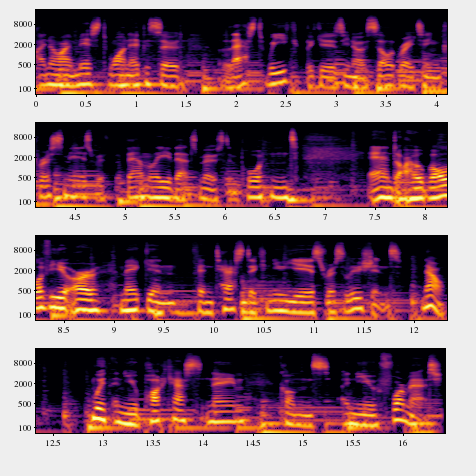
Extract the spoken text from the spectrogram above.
I know I missed one episode last week because, you know, celebrating Christmas with the family, that's most important. And I hope all of you are making fantastic New Year's resolutions. Now, with a new podcast name comes a new format.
